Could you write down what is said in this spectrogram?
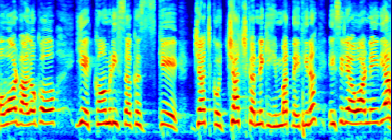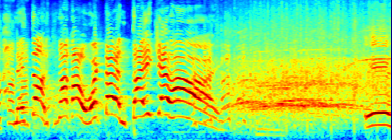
अवार्ड वालों को ये कॉमेडी सर्कस के जज को जज करने की हिम्मत नहीं थी ना इसीलिए अवार्ड नहीं दिया। नहीं तो अर्चना का अवार्ड तो बनता भाई। ए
